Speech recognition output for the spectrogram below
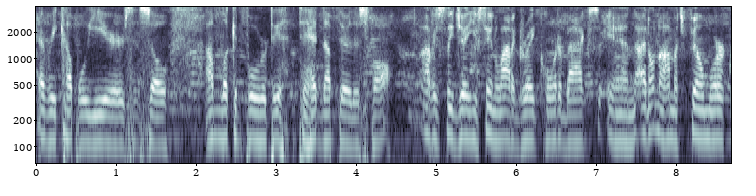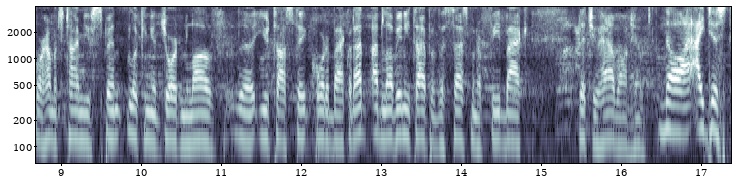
every couple years. And so I'm looking forward to, to heading up there this fall. Obviously, Jay, you've seen a lot of great quarterbacks, and I don't know how much film work or how much time you've spent looking at Jordan Love, the Utah State quarterback, but I'd, I'd love any type of assessment or feedback that you have on him. No, I, I just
